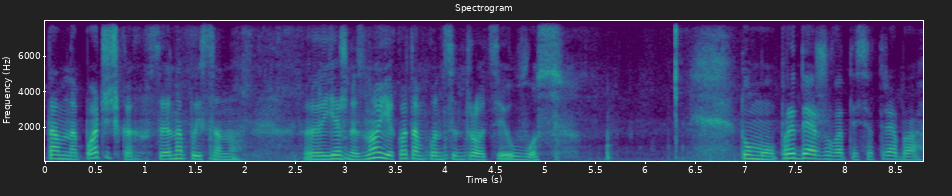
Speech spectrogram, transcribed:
Там на пачечках все написано. Е, я ж не знаю, яка там концентрація у ВОЗ. Тому придержуватися треба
